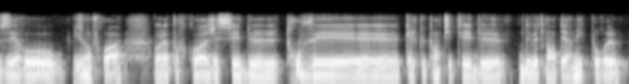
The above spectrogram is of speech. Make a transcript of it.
zéro, ils ont froid. Voilà pourquoi j'essaie de trouver quelques quantités de vêtements thermiques pour eux.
